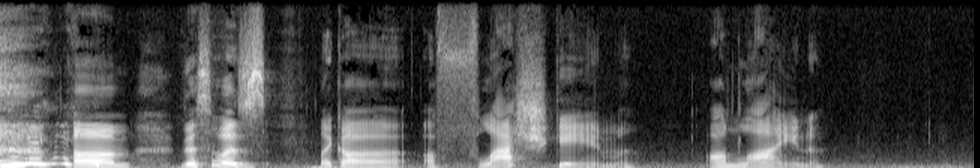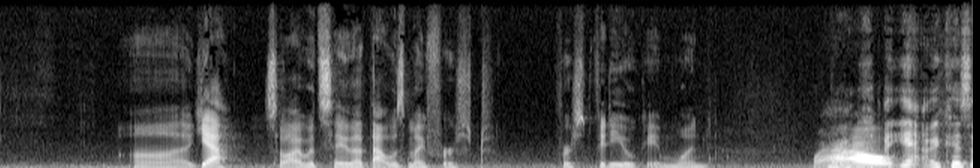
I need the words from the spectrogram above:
um, this was like a a flash game online. Uh, yeah. So I would say that that was my first first video game one. Wow. Yeah, because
